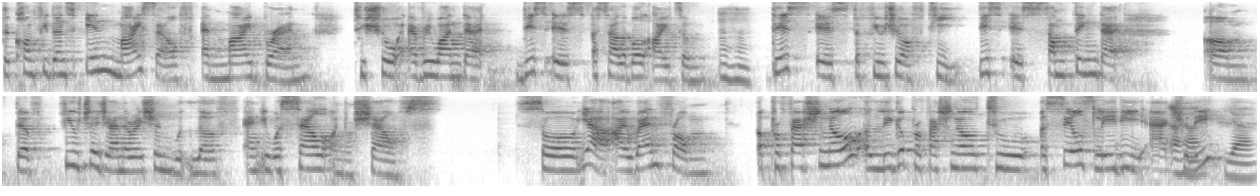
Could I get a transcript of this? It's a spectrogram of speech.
the confidence in myself and my brand to show everyone that this is a sellable item. Mm-hmm. This is the future of tea. This is something that um, the future generation would love and it will sell on your shelves. So, yeah, I went from a professional, a legal professional, to a sales lady actually. Uh-huh. Yeah.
